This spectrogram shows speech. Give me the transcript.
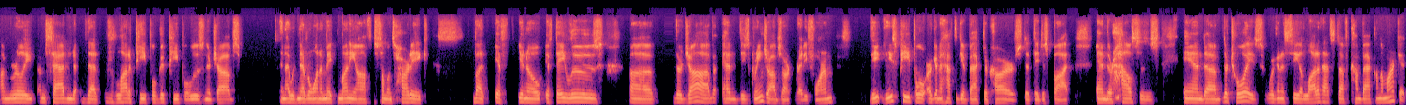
I'm really I'm saddened that a lot of people, good people, losing their jobs, and I would never want to make money off someone's heartache. But if you know if they lose uh, their job and these green jobs aren't ready for them, the, these people are going to have to give back their cars that they just bought and their houses and um, their toys. We're going to see a lot of that stuff come back on the market.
